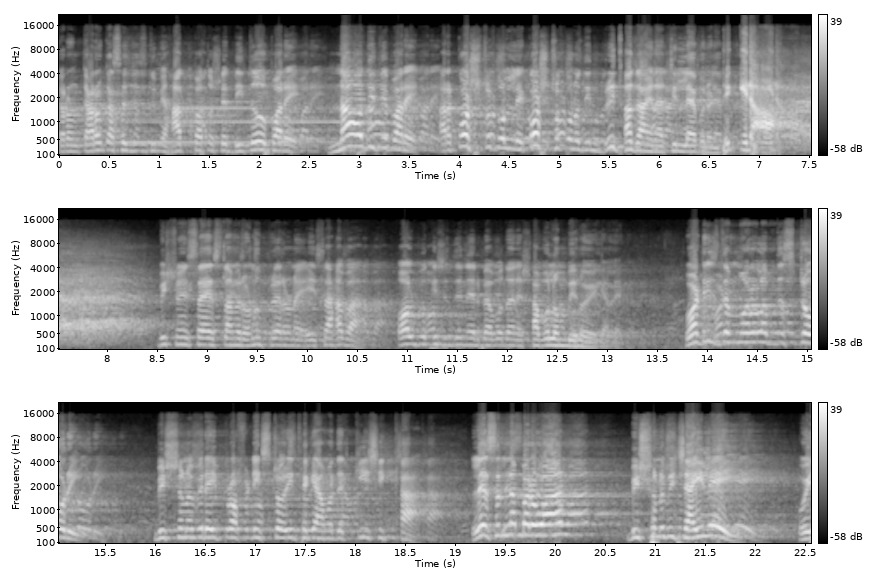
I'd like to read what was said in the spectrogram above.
কারণ কারও কাছে যদি তুমি হাত পাতো, সে দিতেও পারে, নাও দিতে পারে। আর কষ্ট করলে কষ্ট কোনোদিন বৃথা যায় না, চিল্লায় বলেন, ঠিক কিনা? ইসা ইসলামের অনুপ্রেরণায় এই সাহাবা অল্প কিছুদিনের ব্যবধানে স্বাবলম্বী হয়ে গেলেন what is the moral of the story বিশ্বনবীর এই প্রফিটিক স্টোরি থেকে আমাদের কি শিক্ষা? লেসন নাম্বার ওয়ান বিশ্বনবী চাইলেই ওই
